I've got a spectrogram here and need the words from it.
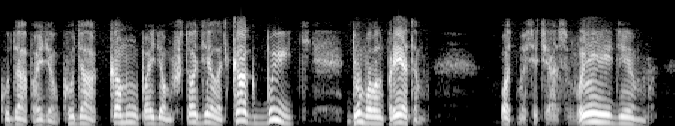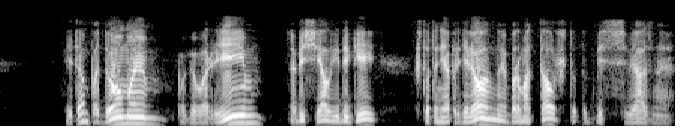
Куда пойдем? Куда? К кому пойдем? Что делать? Как быть? Думал он при этом. Вот мы сейчас выйдем, и там подумаем, поговорим, обещал Едыгей что-то неопределенное, бормотал что-то бессвязное.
